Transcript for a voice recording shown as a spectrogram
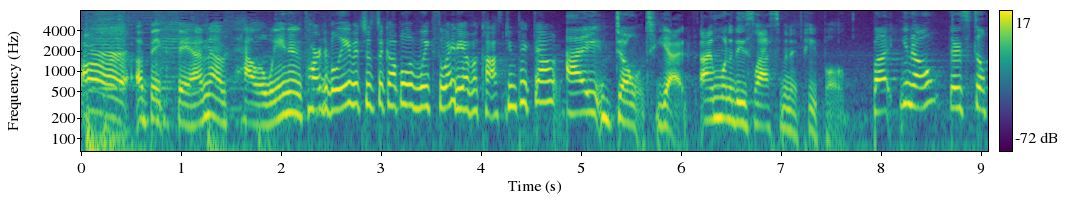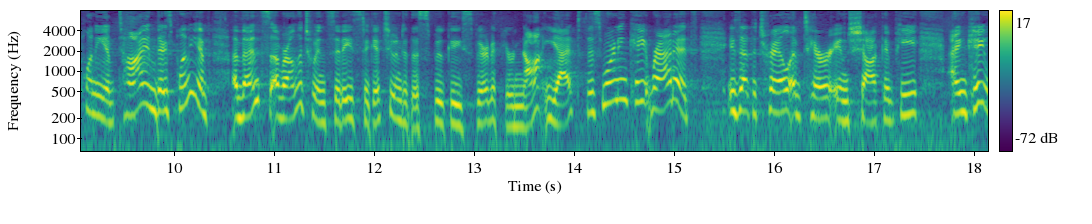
are a big fan of Halloween, and it's hard to believe it's just a couple of weeks away. Do you have a costume picked out? I don't yet. I'm one of these last minute people. But, you know, there's still plenty of time. There's plenty of events around the Twin Cities to get you into the spooky spirit if you're not yet. This morning, Kate Raddatz is at the Trail of Terror in Shakopee. And, Kate,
